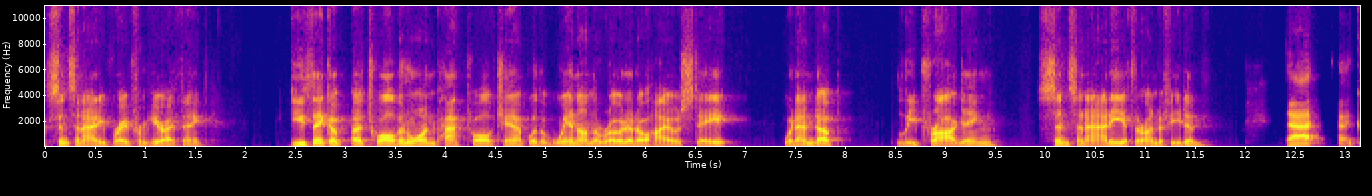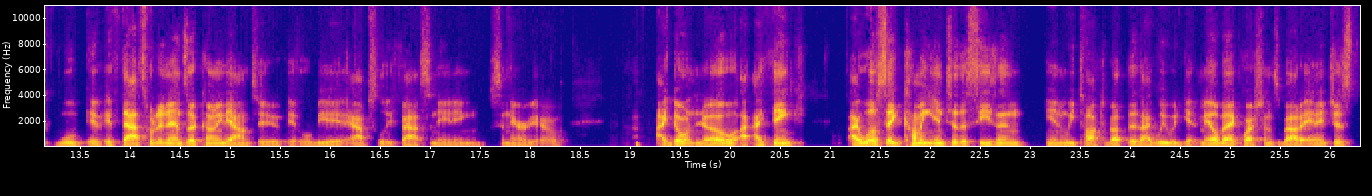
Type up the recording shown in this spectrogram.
Cincinnati right from here, I think do you think a, a 12 and 1 Pac 12 champ with a win on the road at Ohio State would end up leapfrogging Cincinnati if they're undefeated? That uh, will, if, if that's what it ends up coming down to, it will be an absolutely fascinating scenario. I don't know. I, I think I will say coming into the season, and we talked about this, I, we would get mailbag questions about it, and it just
